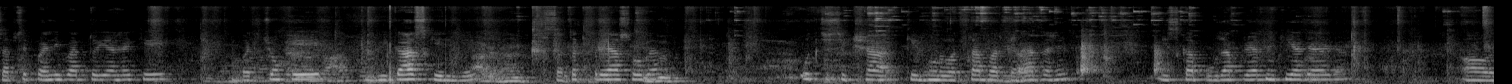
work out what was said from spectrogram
सबसे पहली बात तो यह है कि बच्चों के विकास के लिए सतत प्रयास होगा। उच्च शिक्षा की गुणवत्ता बरकरार रहे। इसका पूरा प्रयत्न किया जाएगा। और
